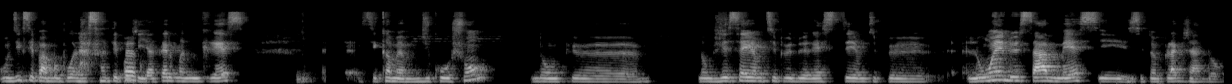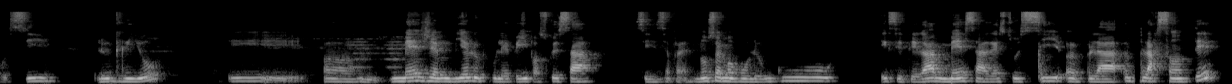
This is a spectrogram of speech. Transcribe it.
on dit que c'est pas bon pour la santé parce qu'il y a tellement de graisse, c'est quand même du cochon. Donc, donc j'essaye un petit peu de rester un petit peu loin de ça, mais c'est un plat que j'adore aussi, le griot. Et, euh, mais j'aime bien le poulet pays parce que ça, c'est non seulement pour le goût, etc., mais ça reste aussi un plat, un plat santé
